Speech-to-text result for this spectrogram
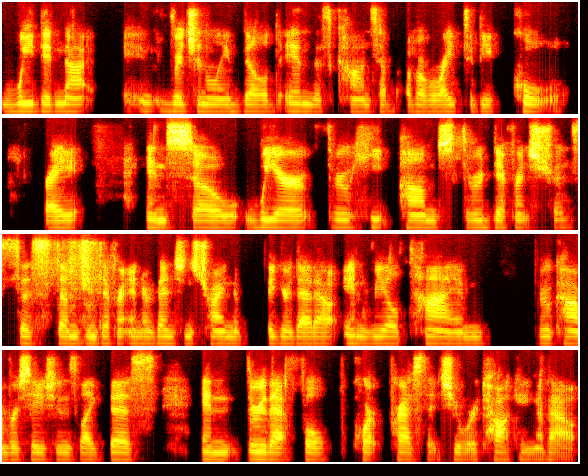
we did not originally build in this concept of a right to be cool right and so we are through heat pumps, through different systems and different interventions, trying to figure that out in real time through conversations like this and through that full court press that you were talking about.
